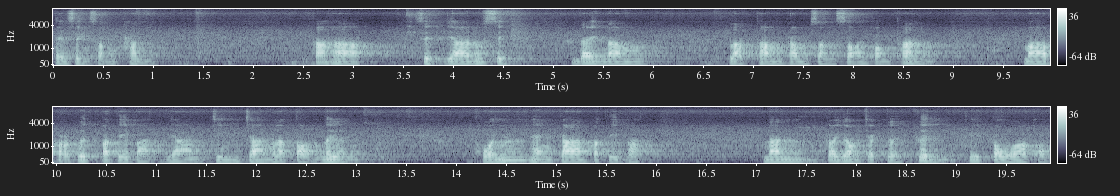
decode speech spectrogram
เป็นสิ่งสำคัญ ถ้าหากสิทธิานุสิทธิ์ได้นำหลักธรรมคำสั่งสอนของท่าน มาประพฤติปฏิบัติอย่างจริงจังและต่อเนื่อง ผลแห่งการปฏิบัติ นั้นก็ย่อมจะเกิดขึ้นที่ตัวของ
